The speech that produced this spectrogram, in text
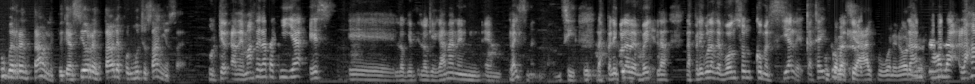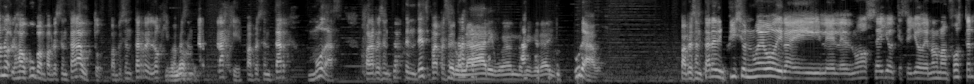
súper rentables, porque han sido rentables por muchos años, ¿sabes? Porque además de la taquilla es eh, lo, que, lo que ganan en, en placement. ¿no? Sí, las películas de la- las películas de Bond son comerciales, ¿cachai? Un Tú la- comercial, pues, enorme. las- las- las- los ocupan para presentar autos, para presentar relojes, para presentar trajes, para presentar modas, para presentar tendencias, para presentar Celulares, weón, lo que queráis. cultura, para presentar edificios nuevos y, la- y el, el nuevo sello, qué sé yo, de Norman Foster,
